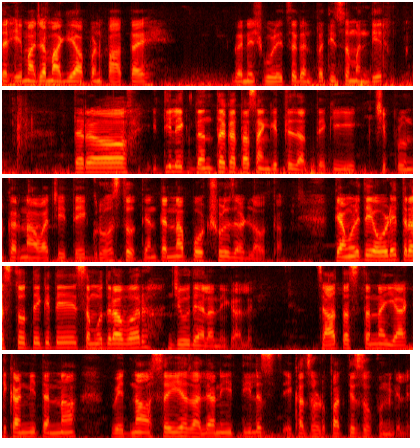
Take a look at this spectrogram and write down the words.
तर हे माझ्या मागे आपण पाहताय गणेश गुळेचं गणपतीचं मंदिर. तर येथील एक दंतकथा सांगितली जाते की एक चिपळूणकर नावाचे ते गृहस्थ होते आणि त्यांना पोटशूळ जडला होता. त्यामुळे ते एवढे त्रस्त होते की ते समुद्रावर जीव द्यायला निघाले. जात असताना या ठिकाणी त्यांना वेदना असह्य झाल्या आणि येथीलच एका झोडपात ते झोपून गेले.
